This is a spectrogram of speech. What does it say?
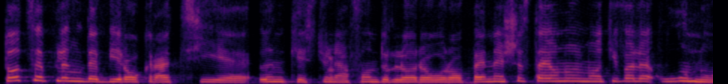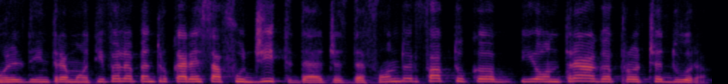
tot se plâng de birocrație în chestiunea da. fondurilor europene și ăsta e unul, motivele, unul dintre motivele pentru care s-a fugit de aceste fonduri, faptul că e o întreagă procedură.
